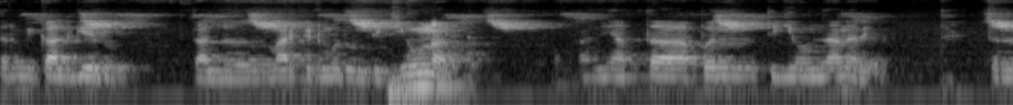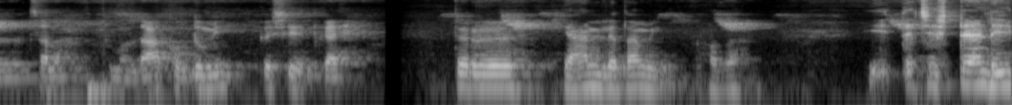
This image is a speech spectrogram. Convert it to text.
तर मी काल गेलो. काल मार्केटमधून ते घेऊन आलो. आणि आत्ता आपण ती घेऊन जाणार आहे. तर चला तुम्हाला दाखवतो मी कसे आहेत काय. तर हे आणल्यात आम्ही बघा. हे त्याचे स्टँड आहे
